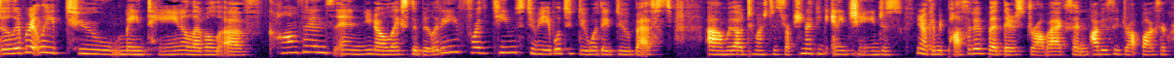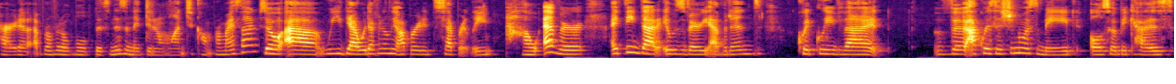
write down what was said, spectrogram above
deliberately to maintain a level of confidence and you know like stability for the teams to be able to do what they do best um, without too much disruption. I think any change is, you know, can be positive, but there's drawbacks. And obviously, Dropbox acquired a, a profitable business and they didn't want to compromise that. So, uh, we, yeah, we definitely operated separately. However, I think that it was very evident quickly that the acquisition was made also because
